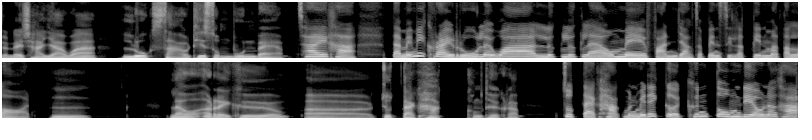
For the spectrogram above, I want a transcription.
จนได้ฉายาว่า ลูกสาวที่สมบูรณ์แบบ ใช่ค่ะ แต่ไม่มีใครรู้เลยว่าลึกๆแล้วเมย์ฝันอยากจะเป็นศิลปินมาตลอด อืม แล้วอะไรคือเออจุดแตกหักของเธอครับ จุดแตกหักมันไม่ได้เกิดขึ้นตูมเดียวนะคะ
